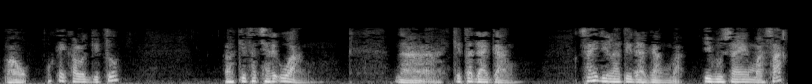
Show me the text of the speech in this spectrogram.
Mau. Oke kalau gitu eh, kita cari uang. Nah kita dagang. Saya dilatih dagang mbak. Ibu saya yang masak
